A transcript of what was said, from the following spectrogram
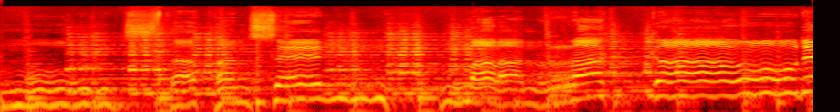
Muistathan sen malan rakkauden,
